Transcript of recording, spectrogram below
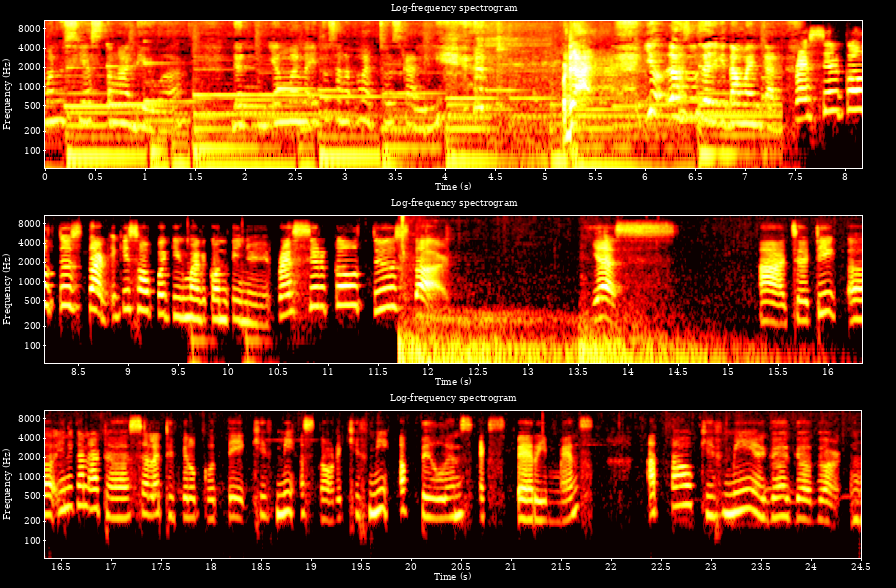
manusia setengah dewa dan yang mana itu sangat maco sekali Udah! yuk langsung saja kita mainkan Press circle to start. Iki sopo iki mari continue. Press circle to start. Yes. Ah, jadi eh, ini kan ada select difficulty. Give me a story, give me a balance experiments atau give me a go go go. Hmm.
